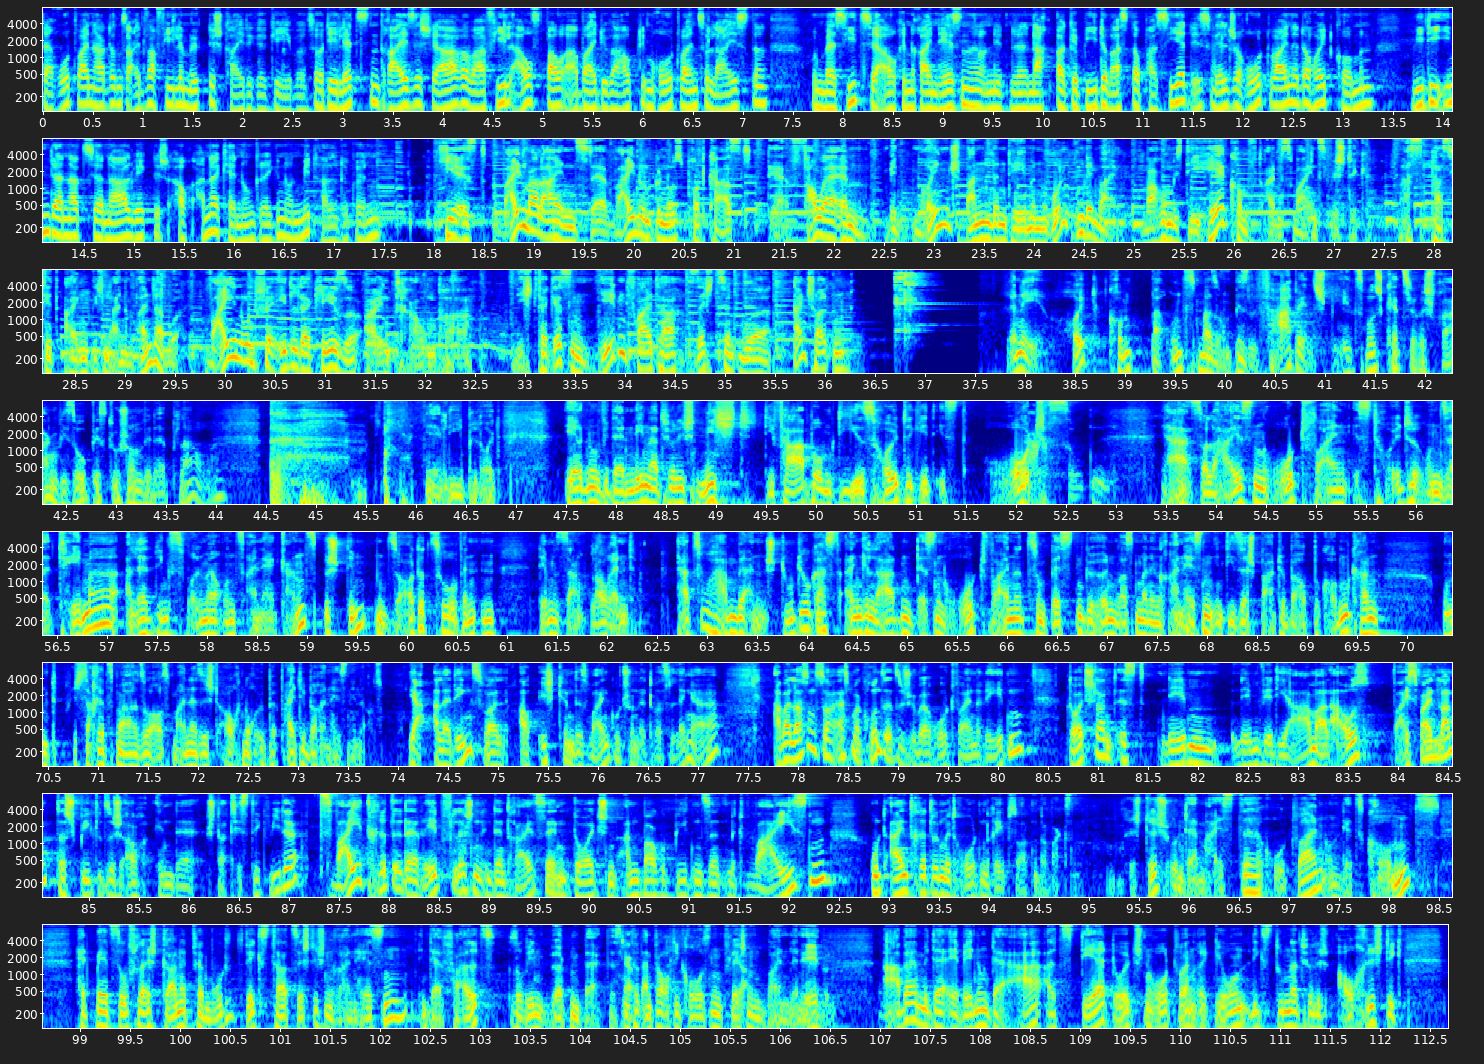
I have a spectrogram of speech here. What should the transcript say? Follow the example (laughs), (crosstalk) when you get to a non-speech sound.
Der Rotwein hat uns einfach viele Möglichkeiten gegeben. So die letzten 30 Jahre war viel Aufbauarbeit überhaupt im Rotwein zu leisten. Und man sieht es ja auch in Rheinhessen und in den Nachbargebieten, was da passiert ist, welche Rotweine da heute kommen, wie die international wirklich auch Anerkennung kriegen und mithalten können. Hier ist Wein mal eins, der Wein- und Genuss-Podcast der VRM mit neuen spannenden Themen rund um den Wein. Warum ist die Herkunft eines Weins wichtig? Was passiert eigentlich in einem Weinlabor? Wein und veredelter Käse, ein Traumpaar. Nicht vergessen, jeden Freitag 16 Uhr einschalten. René, heute kommt bei uns mal so ein bisschen Farbe ins Spiel. Jetzt muss ich ketzerisch fragen, wieso bist du schon wieder blau? Äh, ihr liebe Leute, er nun wieder, nee, natürlich nicht. Die Farbe, um die es heute geht, ist rot. So. Ja, soll heißen, Rotwein ist heute unser Thema. Allerdings wollen wir uns einer ganz bestimmten Sorte zuwenden, dem St. Laurent. Dazu haben wir einen Studiogast eingeladen, dessen Rotweine zum Besten gehören, was man in Rheinhessen in dieser Sparte überhaupt bekommen kann. Und ich sage jetzt mal so aus meiner Sicht auch noch über, weit über Rheinhessen hinaus. Ja, allerdings, weil auch ich kenne das Weingut schon etwas länger. Aber lass uns doch erstmal grundsätzlich über Rotwein reden. Deutschland ist, neben, nehmen wir die A mal aus, Weißweinland. Das spiegelt sich auch in der Statistik wieder. Zwei Drittel der Rebflächen in den 13 deutschen Anbaugebieten sind mit weißen und ein Drittel mit roten Rebsorten bewachsen. Richtig, und der meiste Rotwein, und jetzt kommt's, Hätte man jetzt so vielleicht gar nicht vermutet, wächst tatsächlich in Rheinhessen, in der Pfalz sowie in Württemberg. Das sind ja. halt einfach auch die großen Flächenweinländer. Ja, eben. Aber mit der Erwähnung der A als der deutschen Rotweinregion liegst du natürlich auch richtig,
